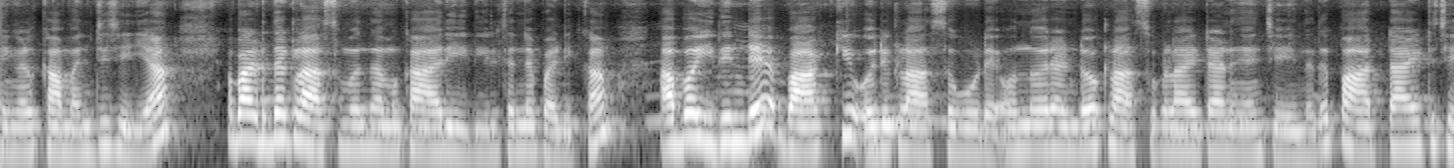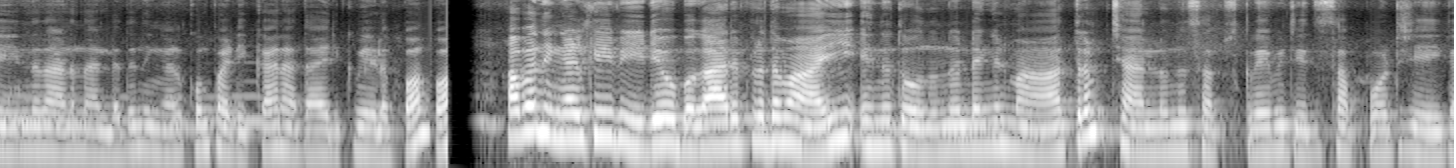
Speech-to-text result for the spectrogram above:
നിങ്ങൾ കമന്റ് ചെയ്യുക. അപ്പോൾ അടുത്ത ക്ലാസ് മുതൽ നമുക്ക് ആ രീതിയിൽ തന്നെ പഠിക്കാം. അപ്പോൾ ഇതിന്റെ ബാക്കി ഒരു ക്ലാസ് കൂടെ ഒന്നോ രണ്ടോ ക്ലാസ്സുകളായിട്ടാണ് ഞാൻ ചെയ്യുന്നത്. പാർട്ടായിട്ട് ചെയ്യുന്നതാണ് നല്ലത്. നിങ്ങൾക്കും പഠിക്കാൻ അതായിരിക്കും എളുപ്പം. അപ്പോൾ നിങ്ങൾക്ക് ഈ വീഡിയോ ഉപകാരപ്രദമായി എന്ന് തോന്നുന്നുണ്ടെങ്കിൽ മാത്രം ചാനലൊന്ന് സബ്സ്ക്രൈബ് ചെയ്ത് സപ്പോർട്ട് ചെയ്യുക.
